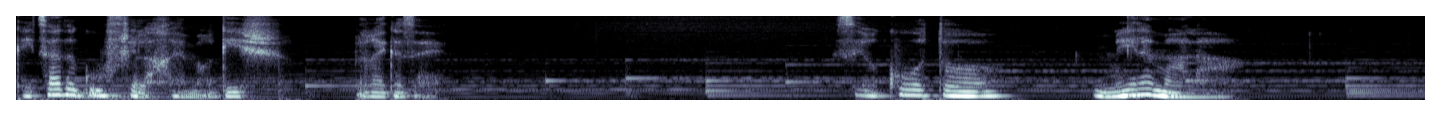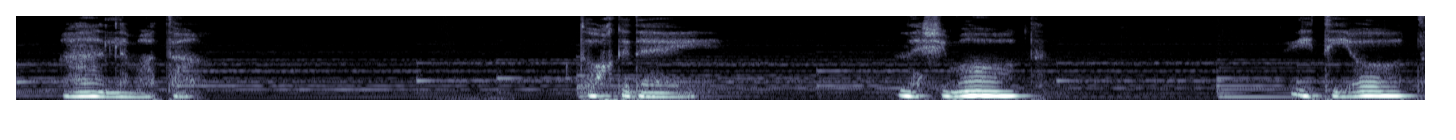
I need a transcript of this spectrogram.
כיצד הגוף שלכם מרגיש ברגע זה. סירקו אותו מלמעלה עד למטה, תוך כדי נשימות איטיות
